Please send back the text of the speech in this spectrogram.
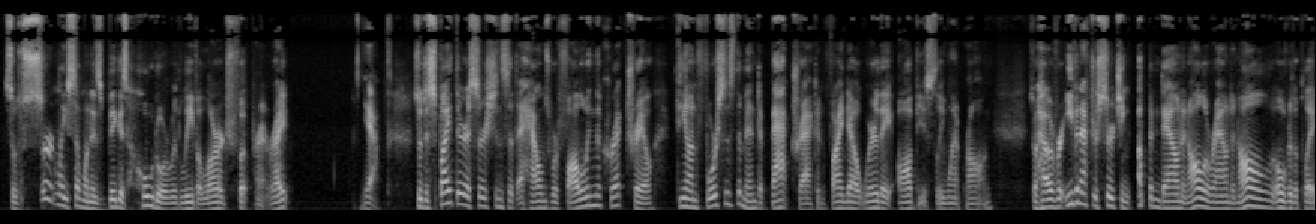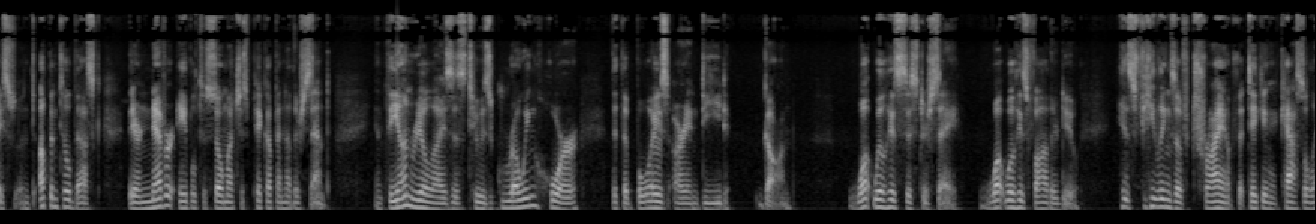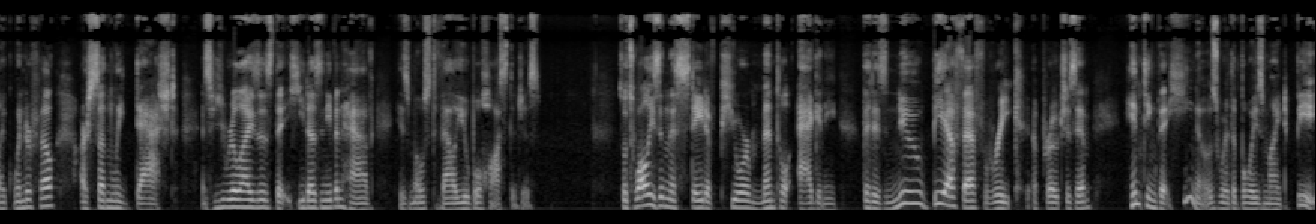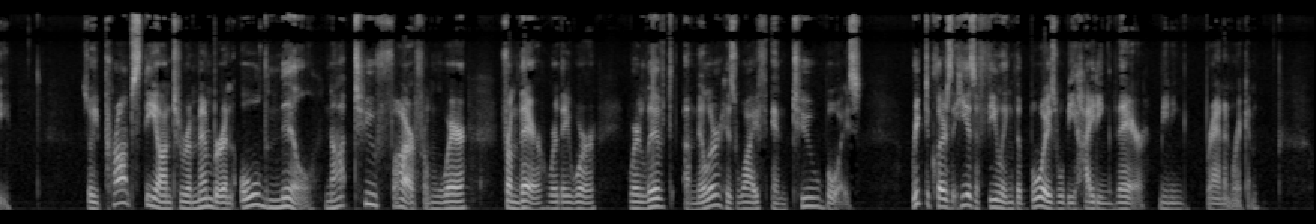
So certainly someone as big as Hodor would leave a large footprint, right? Yeah. So despite their assertions that the hounds were following the correct trail, Theon forces the men to backtrack and find out where they obviously went wrong. So, however, even after searching up and down and all around and all over the place and up until dusk, they are never able to so much as pick up another scent. And Theon realizes to his growing horror that the boys are indeed gone. What will his sister say? What will his father do? His feelings of triumph at taking a castle like Winterfell are suddenly dashed as he realizes that he doesn't even have his most valuable hostages. So it's while he's in this state of pure mental agony that his new BFF Reek approaches him, hinting that he knows where the boys might be. So he prompts Theon to remember an old mill not too far from where from there where they were, where lived a miller, his wife, and two boys. Reek declares that he has a feeling the boys will be hiding there, meaning Bran and Rickon.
